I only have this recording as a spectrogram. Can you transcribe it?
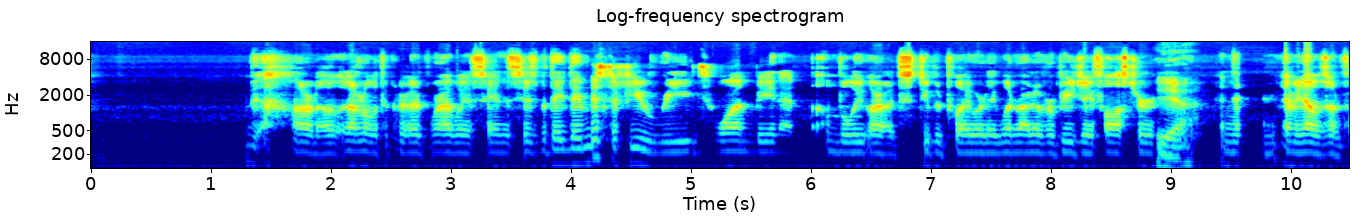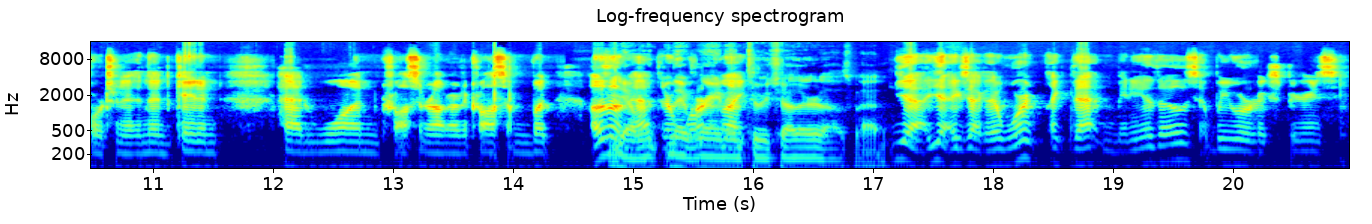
I don't know. I don't know what the right way of saying this is, but they, they missed a few reads. One being that unbelievable, or stupid play where they went right over B.J. Foster, yeah, and then I mean that was unfortunate. And then Caden had one crossing route right across him. But other than yeah, that, there they weren't ran like into each other. That was bad. yeah, yeah, exactly. There weren't like that many of those that we were experiencing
